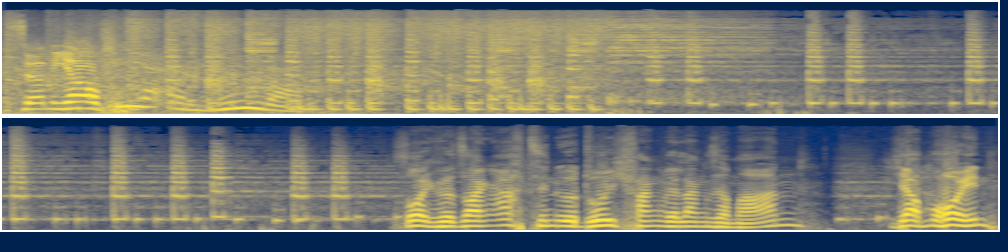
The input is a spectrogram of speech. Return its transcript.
Es hört nicht auf. Tier 100. So, ich würde sagen, 18 Uhr durch, fangen wir langsam mal an. Ja, moin.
